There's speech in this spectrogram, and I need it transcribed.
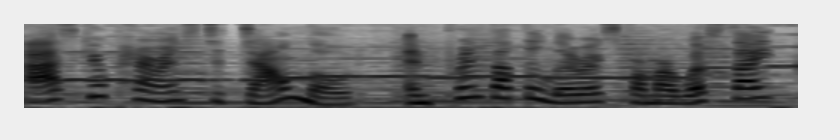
ask your parents to download and print out the lyrics from our website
